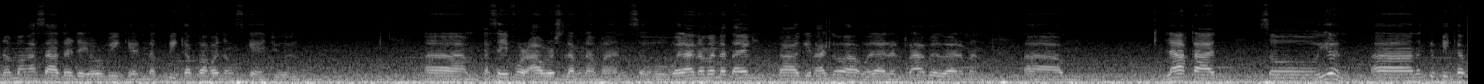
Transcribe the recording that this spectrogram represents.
na mga Saturday or weekend, nag-pick up ako ng schedule. Um, kasi 4 hours lang naman. So, wala naman na tayong ah, ginagawa. Wala nang travel. Wala naman um, lakad. So, yun. Uh, nagpi-pick up,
